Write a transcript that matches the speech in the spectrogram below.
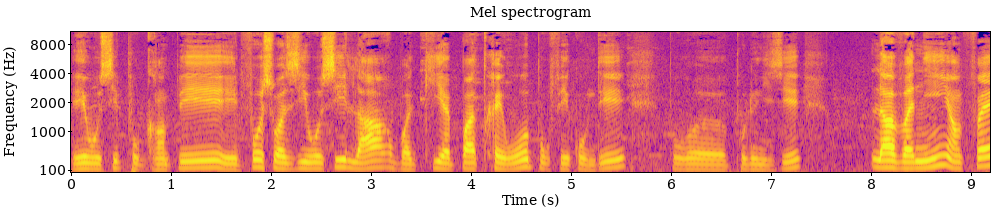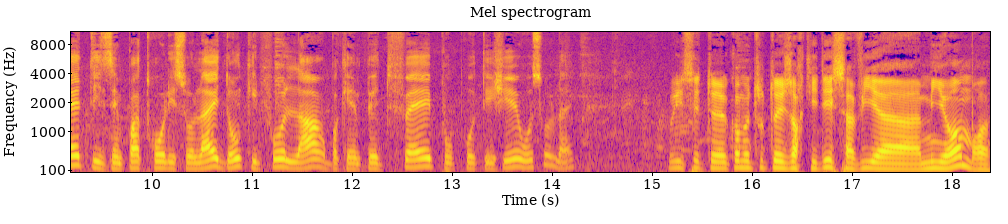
Et aussi pour grimper, il faut choisir aussi l'arbre qui n'est pas très haut pour féconder, pour euh, polliniser. La vanille, en fait, ils n'aiment pas trop le soleil, donc il faut l'arbre qui a un peu de feuilles pour protéger au soleil. Oui, c'est euh, comme toutes les orchidées, ça vit à mi-ombre.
